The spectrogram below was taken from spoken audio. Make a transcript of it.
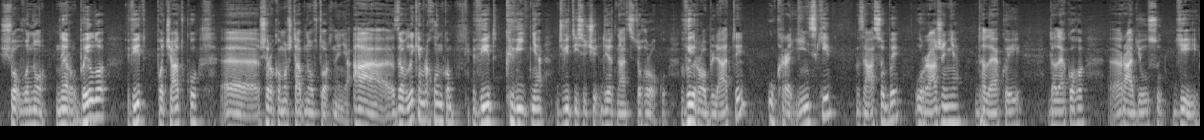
що воно не робило від початку е, широкомасштабного вторгнення. А за великим рахунком від квітня 2019 року виробляти українські засоби ураження далекої, далекого е, радіусу дії,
